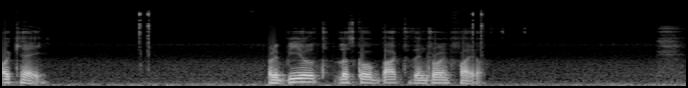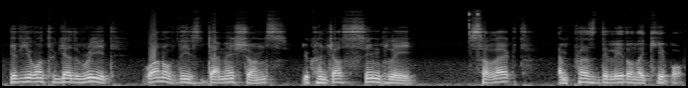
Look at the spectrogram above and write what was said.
okay. Rebuild, let's go back to the drawing file. If you want to get rid one of these dimensions, you can just simply select and press delete on the keyboard.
